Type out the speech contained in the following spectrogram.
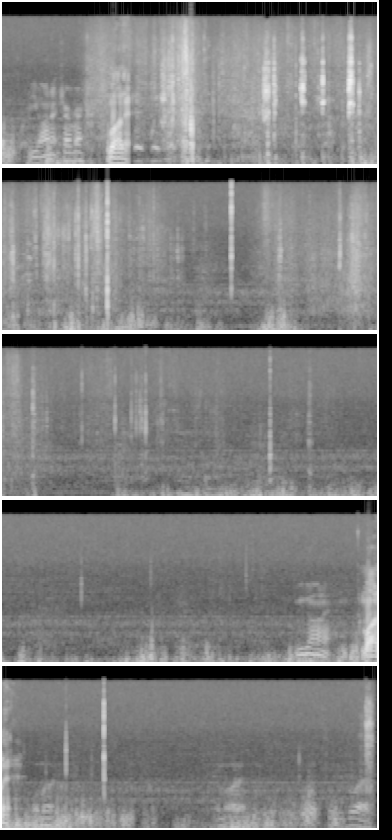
Are you on it, Trevor? I'm on it. You on it? I'm on it. Come on. Come on it. Look for the blood. It's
